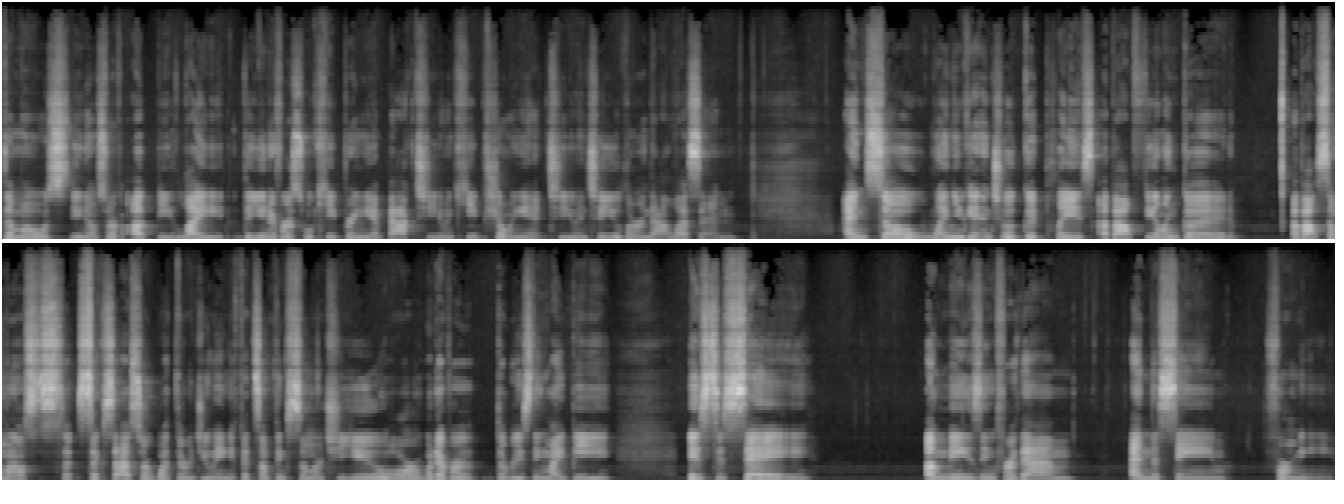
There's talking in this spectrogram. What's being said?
the most, you know, sort of upbeat light, the universe will keep bringing it back to you and keep showing it to you until you learn that lesson. And so when you get into a good place about feeling good, about someone else's success or what they're doing, if it's something similar to you or whatever the reasoning might be, is to say, amazing for them and the same for me.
